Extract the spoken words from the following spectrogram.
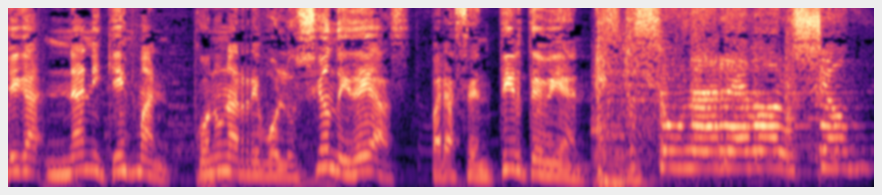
Llega Nani Kessman con una revolución de ideas para sentirte bien. Esto es una revolución.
